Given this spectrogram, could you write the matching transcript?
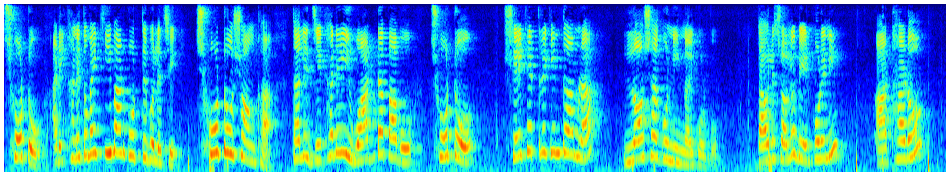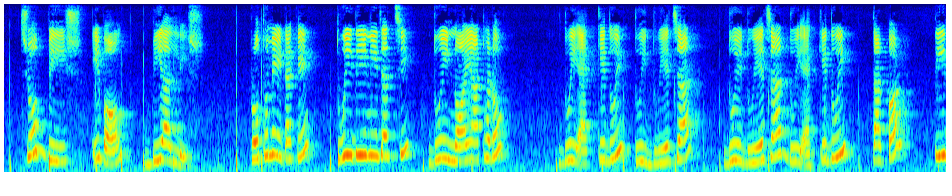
ছোট। আর এখানে তোমায় কি বার করতে বলেছে? ছোট সংখ্যা। তাহলে যেখানে এই ওয়ার্ডটা পাবো, ছোট, সেই ক্ষেত্রে কিন্তু আমরা লসাগু নির্ণয় করব। তাহলে চলো বের করে নিই। আঠারো, চব্বিশ এবং বিয়াল্লিশ। প্রথমে এটাকে দুই দিয়ে নিয়ে যাচ্ছি। দুই নয় আঠারো, দুই এককে দুই দুই দুয়ে চার, দুই দুয়ে চার, দুই এককে দুই, তারপর তিন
